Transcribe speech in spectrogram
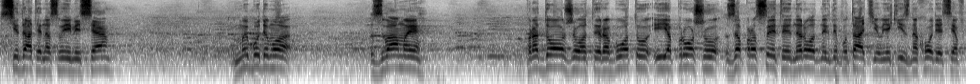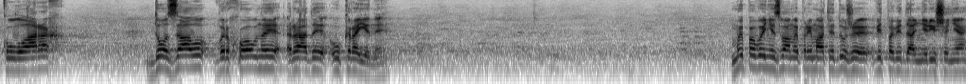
сідати на свої місця. Ми будемо з вами продовжувати роботу. І я прошу запросити народних депутатів, які знаходяться в кулуарах, до залу Верховної Ради України. Ми повинні з вами приймати дуже відповідальні рішення,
